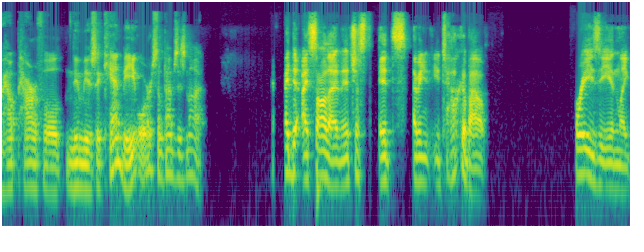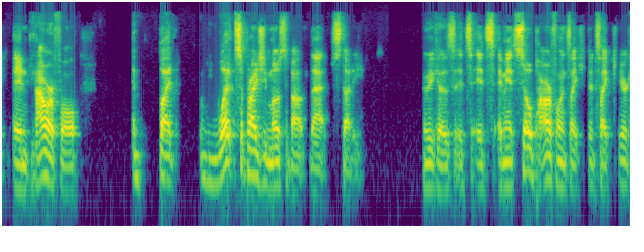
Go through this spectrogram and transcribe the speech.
how powerful new music can be, or sometimes it's not. I, d- I saw that and it's just, it's, I mean, you talk about crazy and like, and powerful but what surprised you most about that study? Because it's it's I mean it's so powerful. And it's like it's like you're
